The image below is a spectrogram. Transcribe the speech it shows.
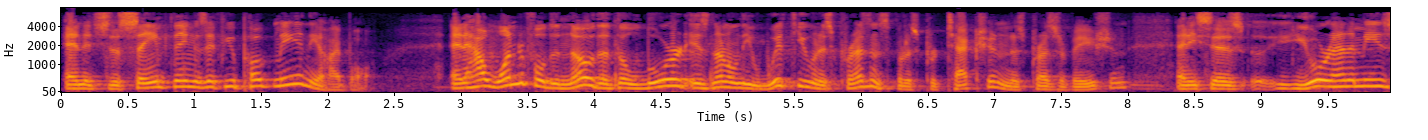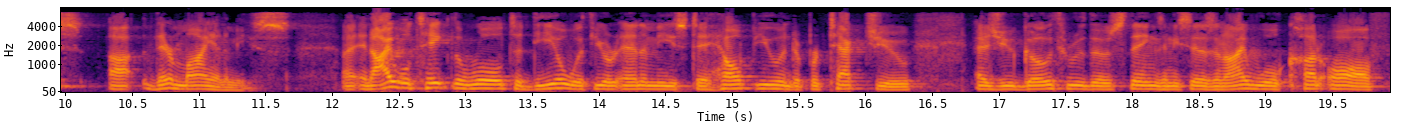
and it's the same thing as if you poked me in the eyeball. And how wonderful to know that the Lord is not only with you in His presence, but His protection and His preservation. And He says, "Your enemies, uh, they're my enemies." Uh, and I will take the role to deal with your enemies, to help you and to protect you as you go through those things. And he says, and I will cut off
